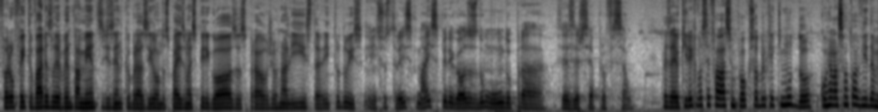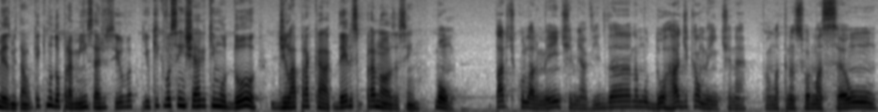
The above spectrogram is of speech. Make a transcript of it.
Foram feitos vários levantamentos dizendo que o Brasil é um dos países mais perigosos para o jornalista e tudo isso. Esses os três mais perigosos do mundo para exercer a profissão. Pois é, eu queria que você falasse um pouco sobre o que, que mudou com relação à tua vida mesmo, então. O que, que mudou para mim, Sérgio Silva, e o que, que você enxerga que mudou de lá para cá, deles para nós, assim? Bom, particularmente minha vida ela mudou radicalmente, né? Foi uma transformação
